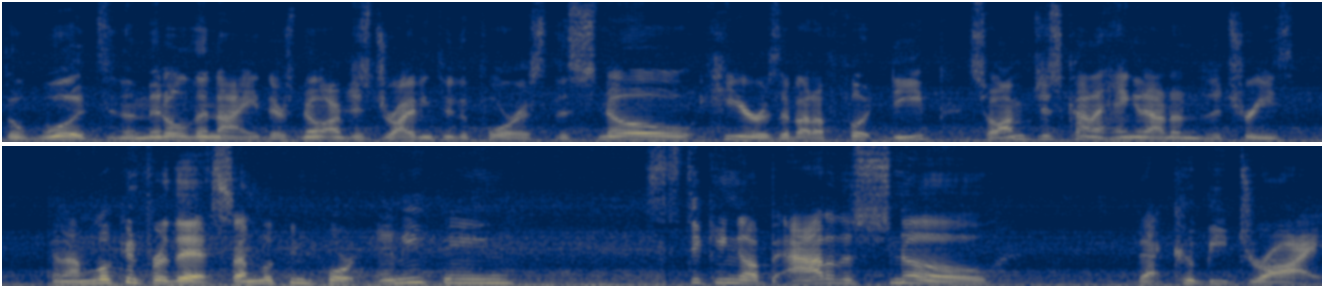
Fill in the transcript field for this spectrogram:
the woods in the middle of the night. There's no, I'm just driving through the forest. The snow here is about a foot deep, so I'm just kind of hanging out under the trees. And I'm looking for this. I'm looking for anything sticking up out of the snow that could be dry.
